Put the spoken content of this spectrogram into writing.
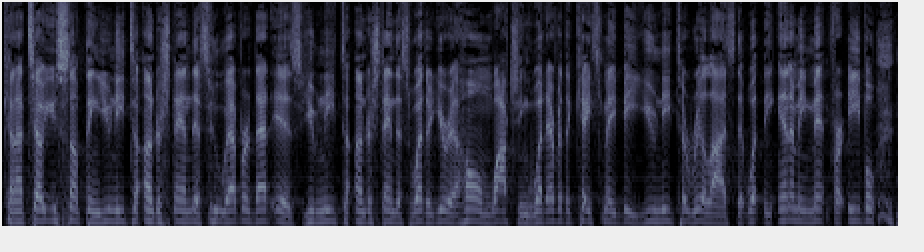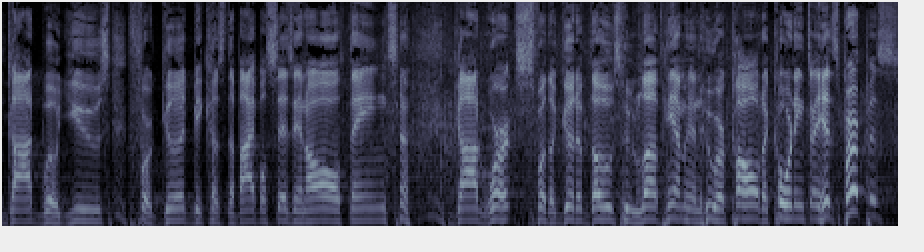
Can I tell you something? You need to understand this. Whoever that is, you need to understand this. Whether you're at home watching, whatever the case may be, you need to realize that what the enemy meant for evil, God will use for good because the Bible says, in all things, God works for the good of those who love Him and who are called according to His purpose.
